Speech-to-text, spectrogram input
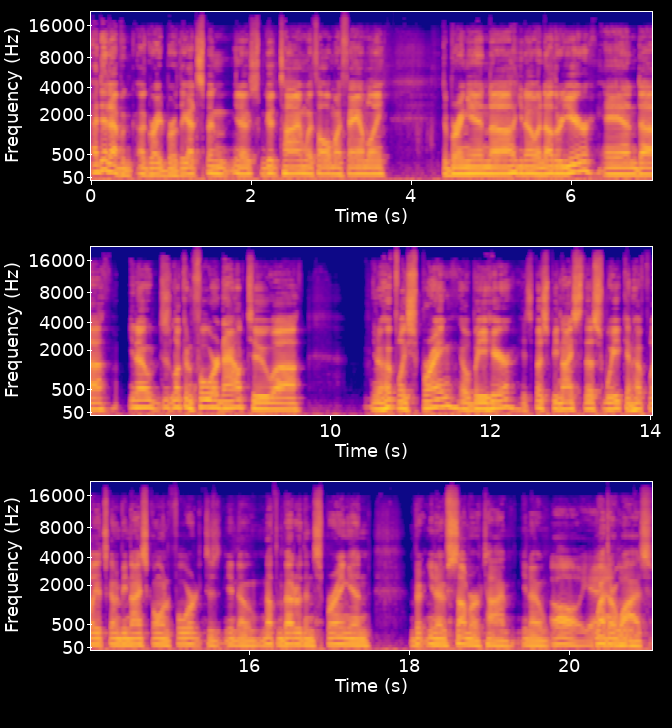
I did have a, a great birthday. I got to spend you know some good time with all my family to bring in uh, you know another year, and uh, you know just looking forward now to uh, you know hopefully spring will be here. It's supposed to be nice this week, and hopefully it's going to be nice going forward because you know nothing better than spring and you know summertime. You know, oh yeah, weather wise.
